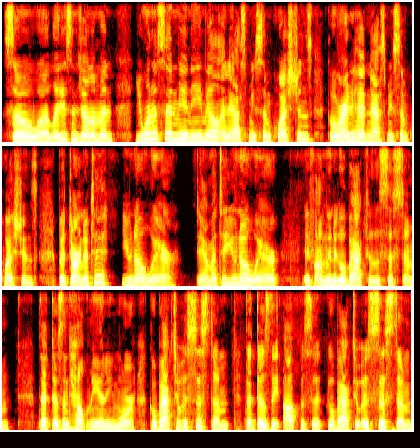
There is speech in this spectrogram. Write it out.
So, uh, ladies and gentlemen, you want to send me an email and ask me some questions? Go right ahead and ask me some questions. But darn it, you know where. Damn it, you know where. If I'm going to go back to the system that doesn't help me anymore, go back to a system that does the opposite, go back to a system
